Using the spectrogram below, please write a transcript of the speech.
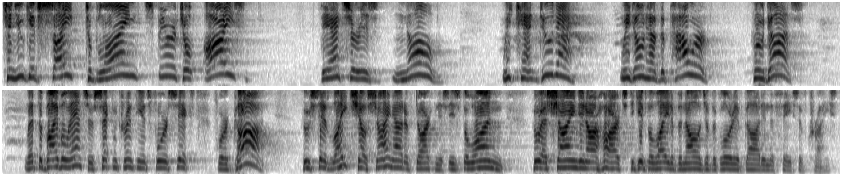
Can you give sight to blind spiritual eyes? The answer is no. We can't do that. We don't have the power. Who does? Let the Bible answer 2 Corinthians 4 6. For God who said, Light shall shine out of darkness, is the one who has shined in our hearts to give the light of the knowledge of the glory of God in the face of Christ.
